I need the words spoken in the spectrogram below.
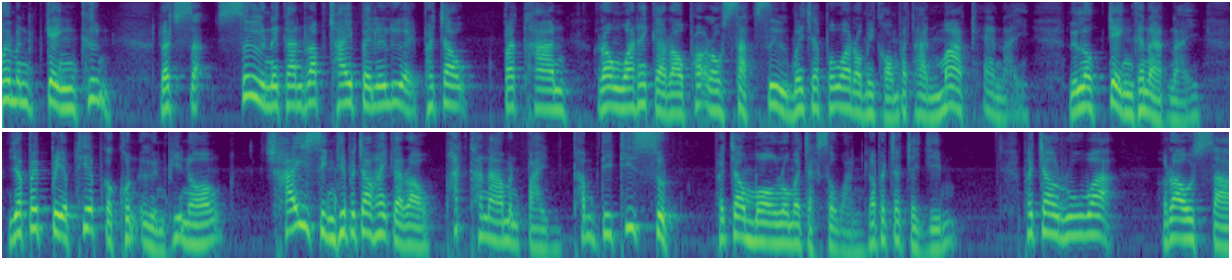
ให้มันเก่งขึ้น และซื่อในการรับใช้ไปเรื่อยๆ พระเจ้าประทานรางวัลให้แก่เราเพราะเราสัตย์ซื่อไม่ใช่เพราะว่าเรามีของประทานมากแค่ไหน หรือเราเก่งขนาดไหน อย่าไปเปรียบเทียบกับคนอื่นพี่น้อง ใช้สิ่งที่พระเจ้าให้แก่เรา พัฒนามันไปทำดีที่สุด พระเจ้ามองลงมาจากสวรรค์แล้วพระเจ้าจะยิ้ม พระเจ้ารู้ว่าเราสา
